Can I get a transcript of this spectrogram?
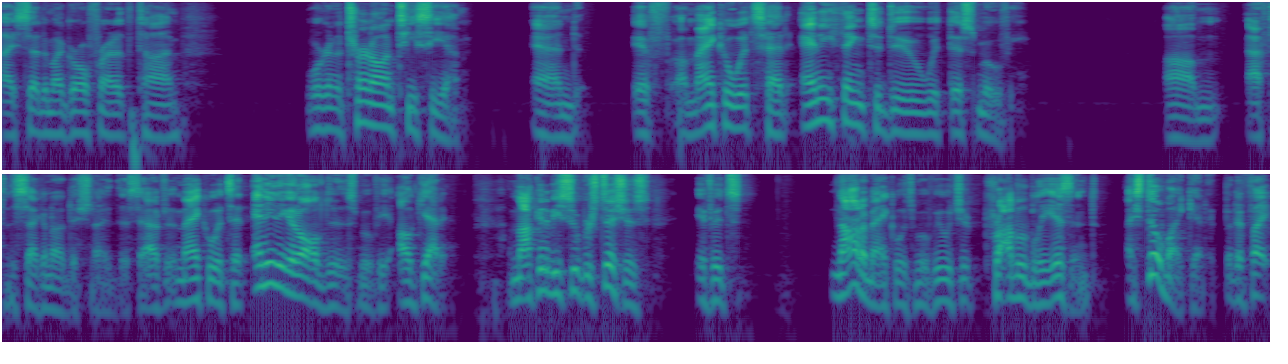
I said to my girlfriend at the time, "We're going to turn on TCM, and if Mankiewicz had anything to do with this movie, um, after the second audition, I did this. After Mankiewicz had anything at all to do with this movie, I'll get it. I'm not going to be superstitious if it's not a Mankiewicz movie, which it probably isn't. I still might get it. But if I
